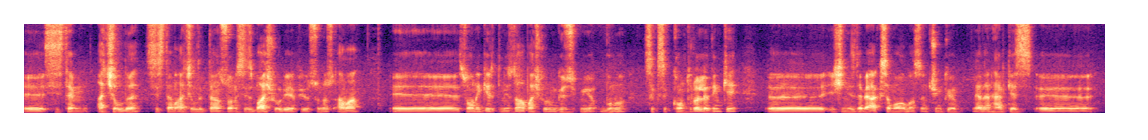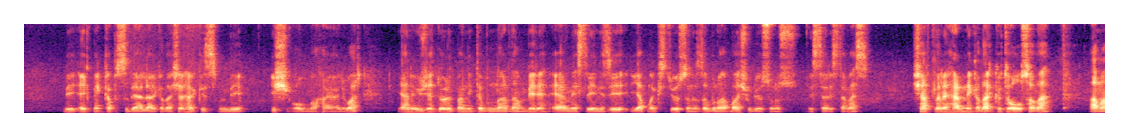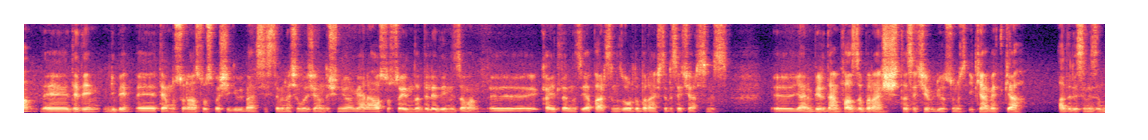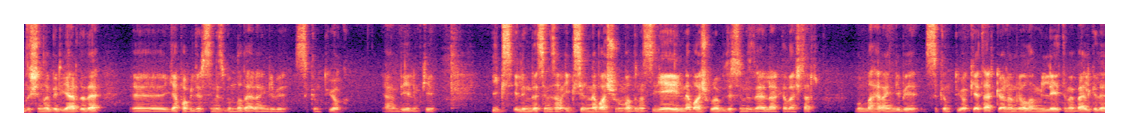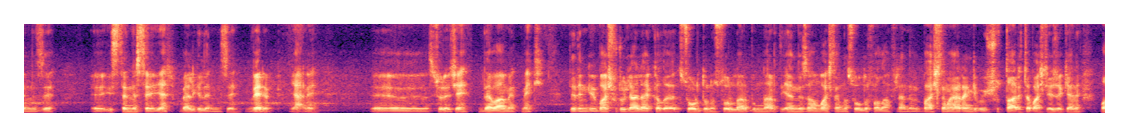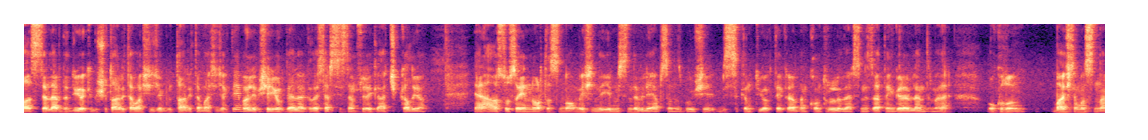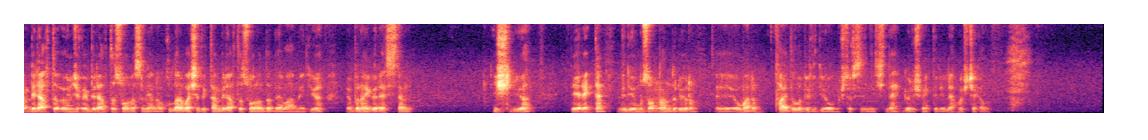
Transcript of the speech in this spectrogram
e, sistem açıldı. Sistem açıldıktan sonra siz başvuru yapıyorsunuz ama e, sonra girdiniz daha başvurum gözükmüyor. Bunu sık sık kontrol edin ki e, işinizde bir aksama olmasın. Çünkü neden herkes e, bir ekmek kapısı değerli arkadaşlar. Herkesin bir iş olma hayali var. Yani ücretli öğretmenlik de bunlardan biri. Eğer mesleğinizi yapmak istiyorsanız da buna başvuruyorsunuz ister istemez. Şartları her ne kadar kötü olsa da. Ama e, dediğim gibi e, Temmuz sonu Ağustos başı gibi ben sistemin açılacağını düşünüyorum. Yani Ağustos ayında dilediğiniz zaman e, kayıtlarınızı yaparsınız, orada branşları seçersiniz. E, yani birden fazla branş da seçebiliyorsunuz. İkametgah adresinizin dışında bir yerde de e, yapabilirsiniz. Bunda da herhangi bir sıkıntı yok. Yani diyelim ki X ilindesiniz ama X iline başvurmadınız. Y iline başvurabilirsiniz değerli arkadaşlar. Bunda herhangi bir sıkıntı yok. Yeter ki önemli olan milli eğitime belgelerinizi e, istenirse eğer belgelerinizi verip yani e, sürece devam etmek. Dediğim gibi başvuruyla alakalı sorduğunuz sorular bunlardı. Yani ne zaman başlar, nasıl olur falan filan. Başlama herhangi bir şu tarihte başlayacak. Yani bazı sitelerde diyor ki bu şu tarihte başlayacak, bu tarihte başlayacak diye. Böyle bir şey yok değerli arkadaşlar. Sistem sürekli açık kalıyor. Yani Ağustos ayının ortasında 15'inde 20'sinde bile yapsanız bu işi bir sıkıntı yok. Tekrardan kontrol edersiniz. Zaten görevlendirmeler okulun başlamasından bir hafta önce ve bir hafta sonrasını yani okullar başladıktan bir hafta sonra da devam ediyor. Ve buna göre sistem işliyor. Diyerekten videomu sonlandırıyorum. Ee, Umarım faydalı bir video olmuştur sizin için de. Görüşmek dileğiyle. Hoşçakalın.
